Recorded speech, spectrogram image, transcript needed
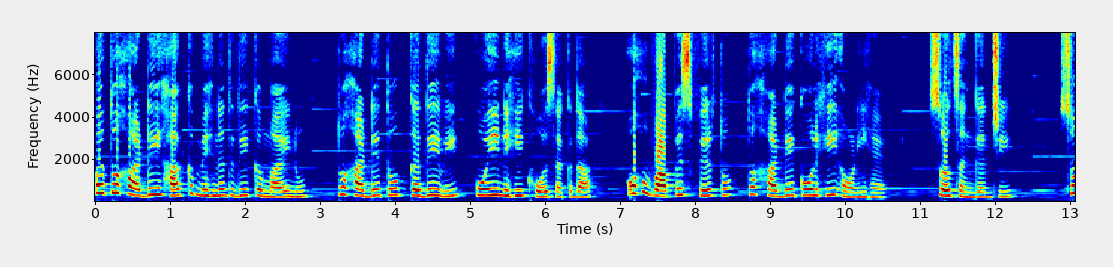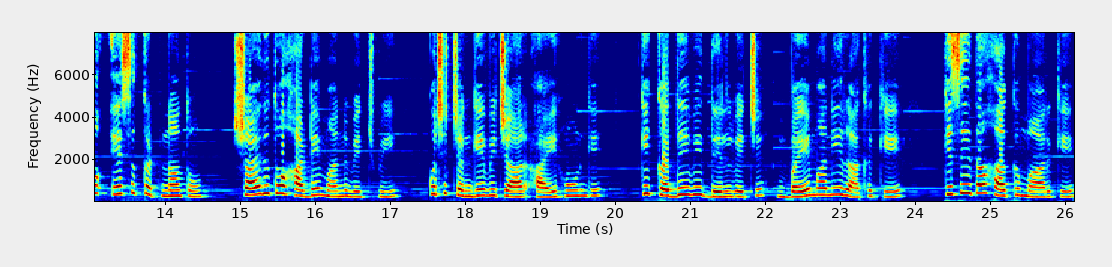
ਪਰ ਤੁਹਾਡੀ ਹੱਕ, ਮਿਹਨਤ ਦੀ ਕਮਾਈ ਨੂੰ ਤੁਹਾਡੇ ਤੋਂ ਕਦੇ ਵੀ ਕੋਈ ਨਹੀਂ ਖੋ ਸਕਦਾ। ਉਹ ਵਾਪਸ ਫਿਰ ਤੋਂ ਤੁਹਾਡੇ ਕੋਲ ਹੀ ਆਉਣੀ ਹੈ। ਸੋ ਸੰਗਤ ਜੀ, ਸੋ ਇਸ ਘਟਨਾ ਤੋਂ ਸ਼ਾਇਦ ਤੁਹਾਡੇ ਮਨ ਵਿੱਚ ਵੀ ਕੁਝ ਚੰਗੇ ਵਿਚਾਰ ਆਏ ਹੋਣਗੇ ਕਿ ਕਦੇ ਵੀ ਦਿਲ ਵਿੱਚ ਬੇਮਾਨੀ ਰੱਖ ਕੇ, ਕਿਸੇ ਦਾ ਹੱਕ ਮਾਰ ਕੇ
